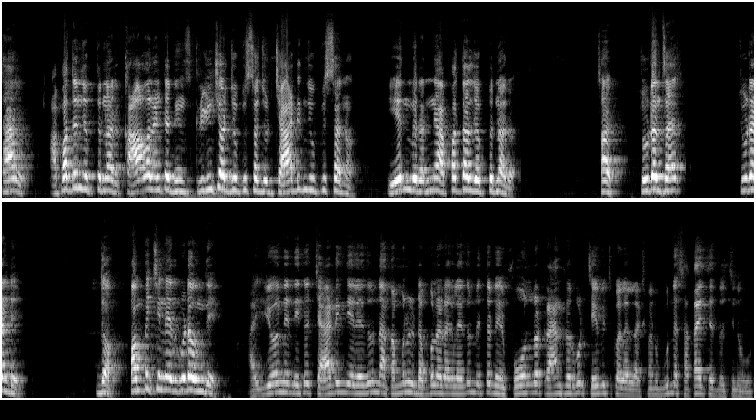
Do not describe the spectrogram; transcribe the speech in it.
సార్ అబద్ధం చెప్తున్నారు. కావాలంటే నేను స్క్రీన్ షాట్ చూపిస్తాను చూడు చాటింగ్ చూపిస్తాను. ఏం మీరు అన్ని అబద్ధాలు చెప్తున్నారు? సార్ చూడండి సార్. చూడండి. ఇదో పంపించినది కూడా ఉంది. అయ్యో నేను నీతో చాటింగ్ చేయలేదు నా తమ్మునికి డబ్బులు అడగలేదు నీతో నేను ఫోన్లో ట్రాన్స్ఫర్ కూడా చేయించుకోలేదు లక్ష్మణ్. ఊరినే సతాయిచ్చేది వచ్చి నువ్వు.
